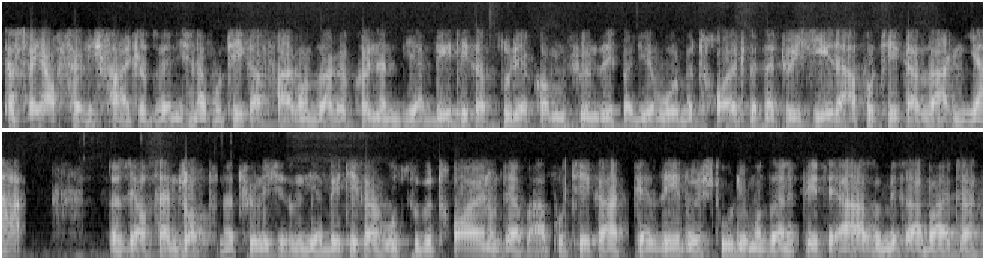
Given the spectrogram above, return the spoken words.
Das wäre ja auch völlig falsch. Also wenn ich einen Apotheker frage und sage, können Diabetiker zu dir kommen, fühlen sich bei dir wohl betreut, wird natürlich jeder Apotheker sagen, ja. Das ist ja auch sein Job. Natürlich ist ein Diabetiker gut zu betreuen und der Apotheker hat per se durch Studium und seine PTA, also Mitarbeiter,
